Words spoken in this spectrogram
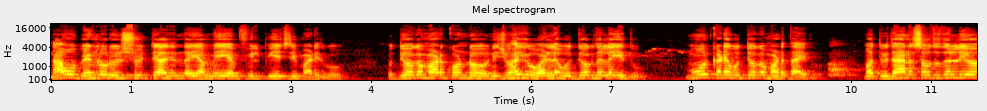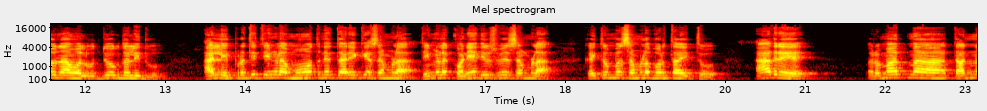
ನಾವು ಬೆಂಗಳೂರು ವಿಶ್ವವಿದ್ಯಾಲಯದಿಂದ M A M Phil P H D ಮಾಡಿದ್ವು. ಉದ್ಯೋಗ ಮಾಡಿಕೊಂಡು ನಿಜವಾಗಿಯೂ ಒಳ್ಳೆ ಉದ್ಯೋಗದಲ್ಲೇ ಇದ್ವು. ಮೂರು ಕಡೆ ಉದ್ಯೋಗ ಮಾಡ್ತಾ ಇದ್ವು. ಮತ್ತು ವಿಧಾನಸೌಧದಲ್ಲಿಯೂ ನಾವು ಅಲ್ಲಿ ಉದ್ಯೋಗದಲ್ಲಿದ್ವು. ಅಲ್ಲಿ ಪ್ರತಿ ತಿಂಗಳ ಮೂವತ್ತನೇ ತಾರೀಕಿಗೆ ಸಂಬಳ, ತಿಂಗಳ ಕೊನೆಯ ದಿವಸವೇ ಸಂಬಳ, ಕೈ ತುಂಬ ಸಂಬಳ ಬರ್ತಾ ಇತ್ತು. ಆದರೆ ಪರಮಾತ್ಮ ತನ್ನ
